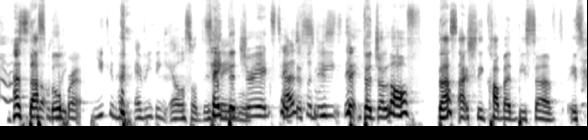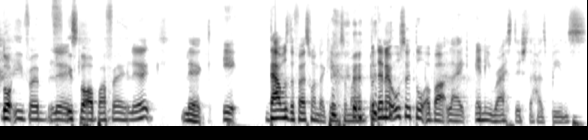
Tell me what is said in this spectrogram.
that's, That's meal prep. You can have everything else on this take the table. drinks, take As the for this- take the jollof." That's actually come and be served. It's not even. Look. it's not a buffet. Look, look, it. That was the first one that came to mind. But then I also thought about like any rice dish that has beans.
